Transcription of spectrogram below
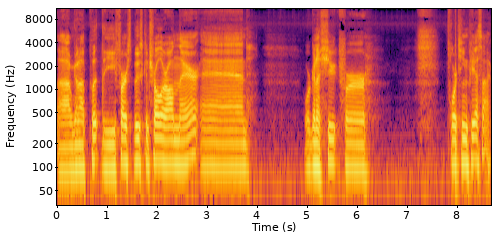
uh, I'm going to put the first boost controller on there and we're going to shoot for 14 PSI.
